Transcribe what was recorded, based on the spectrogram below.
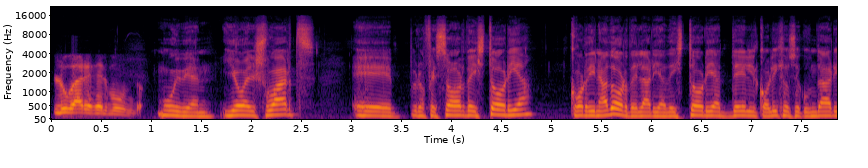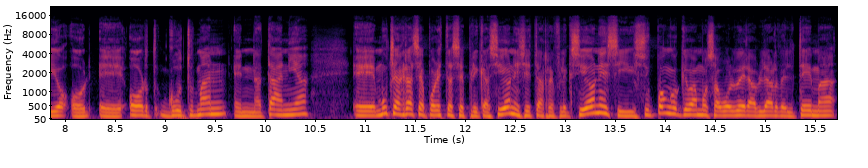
lugares del mundo. Muy bien. Joel Schwartz, eh, profesor de historia, coordinador del área de historia del Colegio Secundario eh, Ort Gutmann en Natania. Eh, muchas gracias por estas explicaciones y estas reflexiones y supongo que vamos a volver a hablar del tema.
